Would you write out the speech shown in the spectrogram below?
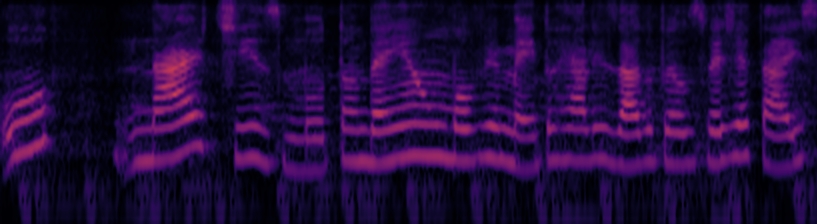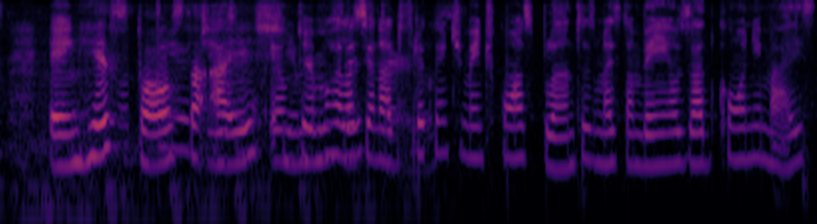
O narcismo também é um movimento realizado pelos vegetais em resposta a estímulos é um termo relacionado externos. frequentemente com as plantas, mas também é usado com animais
